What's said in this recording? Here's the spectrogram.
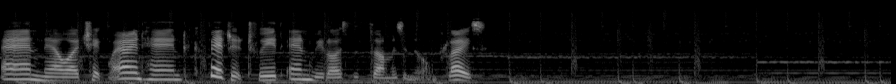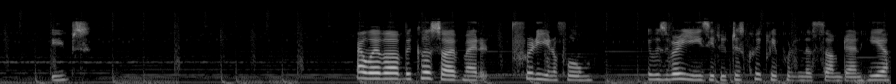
and now I check my own hand compared it to it and realize the thumb is in the wrong place oops. However because I've made it pretty uniform it was very easy to just quickly put in a thumb down here.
